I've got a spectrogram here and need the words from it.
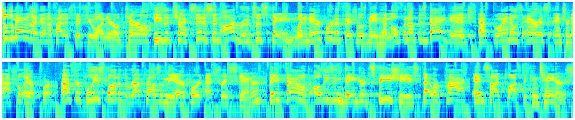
So the man was identified as 51 year old Karel. He's a Czech citizen en route to Spain when an airport officials made him open up his baggage at Buenos Aires International Airport. After police spotted the reptiles in the airport x-ray scanner, they found all these endangered species that were packed inside plastic containers,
